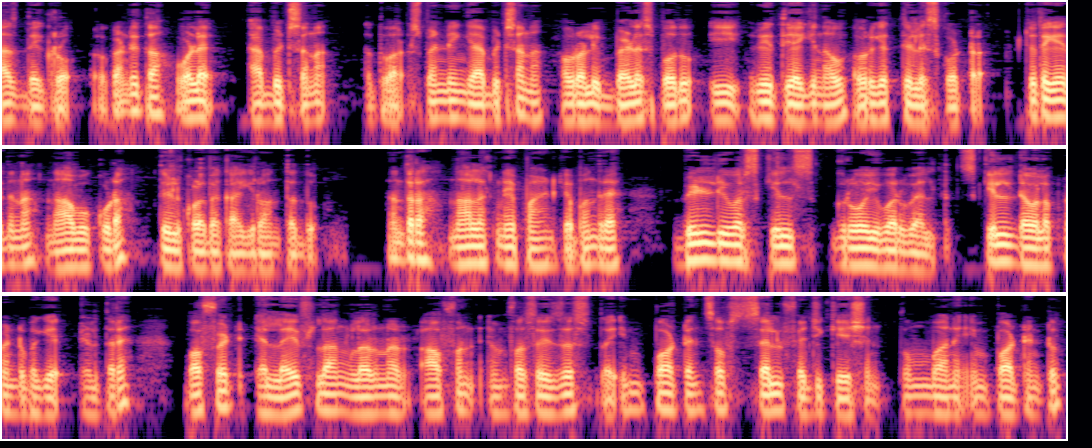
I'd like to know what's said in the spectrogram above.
as they grow ಖಂಡಿತ ಒಳ್ಳೆ ಹ್ಯಾಬಿಟ್ಸ್ ಅನ್ನ ಅಥವಾ ಸ್ಪೆಂಡಿಂಗ್ ಹ್ಯಾಬಿಟ್ಸ್ ಅನ್ನ ಅವರಲ್ಲಿ ಬೆಳೆಸಬಹುದು ಈ ರೀತಿಯಾಗಿ ನಾವು ಅವರಿಗೆ ತಿಳಿಸ್ಕೊಟ್ರೆ. ಜೊತೆಗೆ ಇದನ್ನ ನಾವು ಕೂಡ ತಿಳ್ಕೊಳ್ಬೇಕಾಗಿರುವಂತದ್ದು ನಂತರ ನಾಲ್ಕನೇ ಪಾಯಿಂಟ್ಗೆ ಬಂದ್ರೆ build your skills grow your wealth skill development ಬಗ್ಗೆ ಹೇಳ್ತಾರೆ. Buffett a lifelong learner often emphasizes the importance of self education ತುಂಬಾನೇ ಇಂಪಾರ್ಟೆಂಟ್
